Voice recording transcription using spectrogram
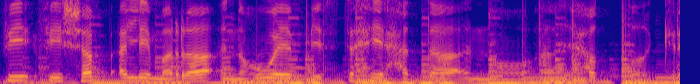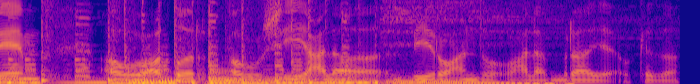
في في شاب قال لي مرة إنه هو بيستحي حتى إنه آه يحط كريم أو عطر أو شيء على البيرو عنده أو على مراية أو كذا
